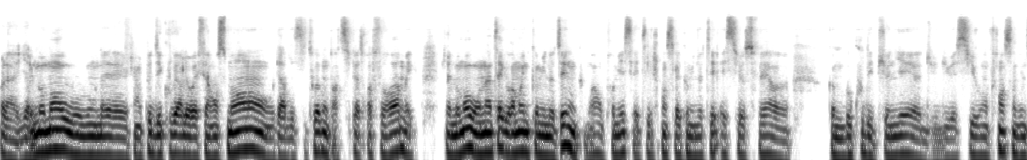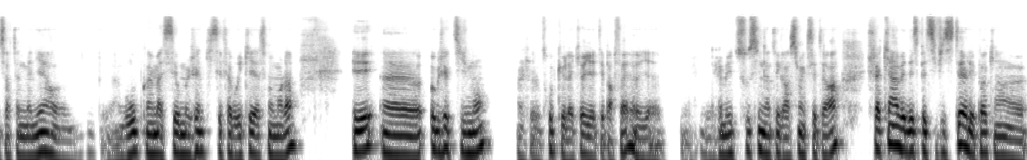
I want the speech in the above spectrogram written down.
voilà, il y a le moment où on a, j'ai un peu découvert le référencement, on regarde des sites web, on participe à trois forums, et puis il y a le moment où on intègre vraiment une communauté. Donc moi, en premier, ça a été, je pense, la communauté SEO Sphere, euh, comme beaucoup des pionniers euh, du, SEO en France, hein, d'une certaine manière, euh, un groupe quand même assez homogène qui s'est fabriqué à ce moment-là. Et objectivement, je trouve que l'accueil a été parfait. Il n'y a jamais eu de soucis d'intégration, etc. Chacun avait des spécificités à l'époque. Hein.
